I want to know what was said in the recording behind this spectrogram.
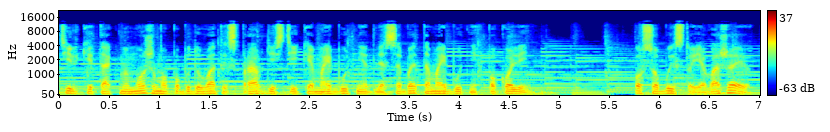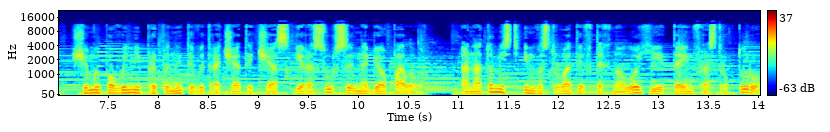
Тільки так ми можемо побудувати справді стійке майбутнє для себе та майбутніх поколінь. Особисто я вважаю, що ми повинні припинити витрачати час і ресурси на біопаливо, а натомість інвестувати в технології та інфраструктуру,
